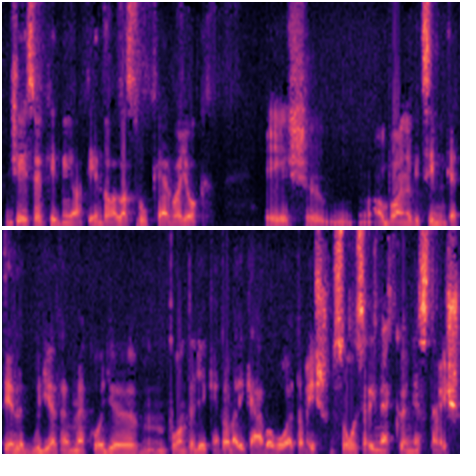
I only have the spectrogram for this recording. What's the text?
Jason Kidd miatt én Dallas Drucker vagyok, és a bajnoki címünket tényleg úgy éltem meg, hogy pont egyébként Amerikában voltam, és szó szerint megkönnyeztem, és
